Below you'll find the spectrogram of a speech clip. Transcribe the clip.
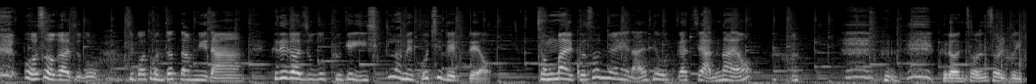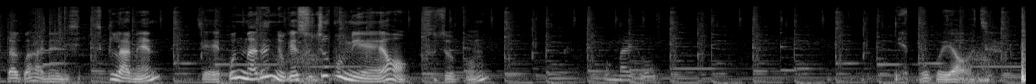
벗어가지고 집어 던졌답니다. 그래가지고 그게 이 시클라멘 꽃이 됐대요. 정말 그 선녀의 날개 옷 같지 않나요? 그런 전설도 있다고 하는 시- 시클라멘. 이제 꽃말은 요게 수주붐이에요. 수주붐 꽃말도. 예쁘고요. 자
